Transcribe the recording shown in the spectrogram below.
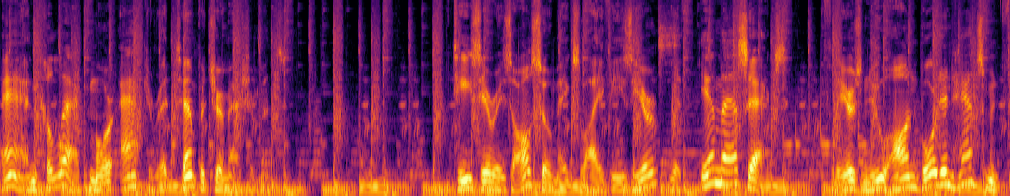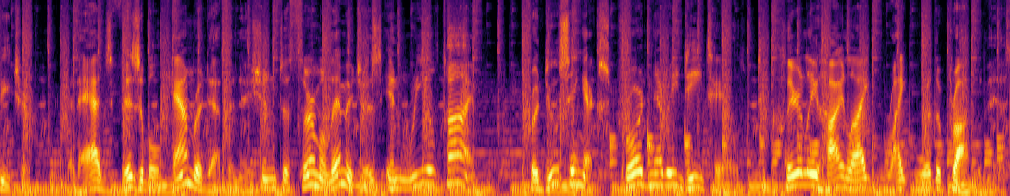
and collect more accurate temperature measurements. T-Series also makes life easier with MSX, FLIR's new onboard enhancement feature that adds visible camera definition to thermal images in real time, producing extraordinary detail to clearly highlight right where the problem is.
